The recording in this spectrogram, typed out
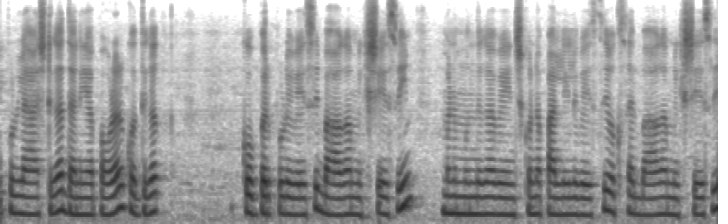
ఇప్పుడు లాస్ట్గా ధనియా పౌడర్ కొద్దిగా కొబ్బరి పొడి వేసి బాగా మిక్స్ చేసి మనం ముందుగా వేయించుకున్న పల్లీలు వేసి ఒకసారి బాగా మిక్స్ చేసి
